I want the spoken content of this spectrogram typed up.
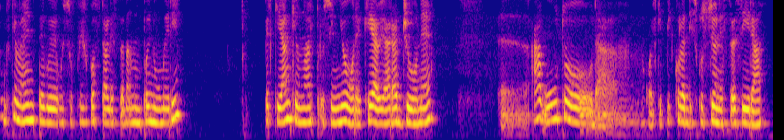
ultimamente questo ufficio postale sta dando un po' i numeri perché anche un altro signore che aveva ragione eh, ha avuto da qualche piccola discussione stasera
